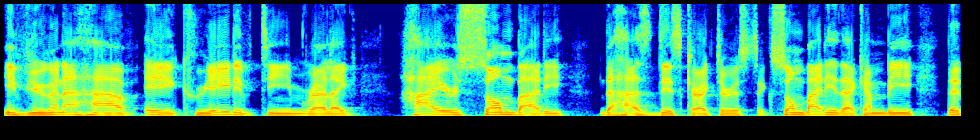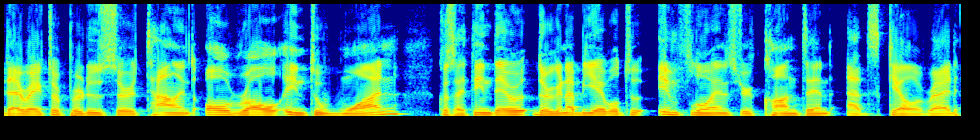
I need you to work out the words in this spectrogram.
if you're gonna have a creative team, right? Like hire somebody that has this characteristic, somebody that can be the director, producer, talent, all roll into one. Because I think they're they're gonna be able to influence your content at scale, right?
